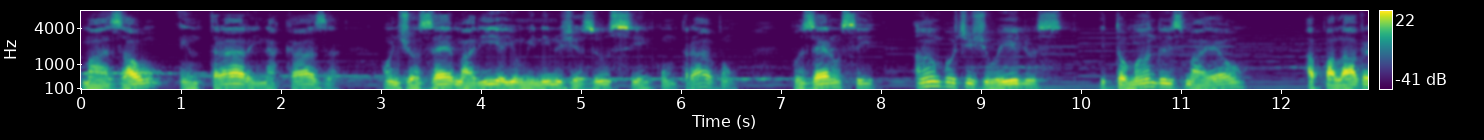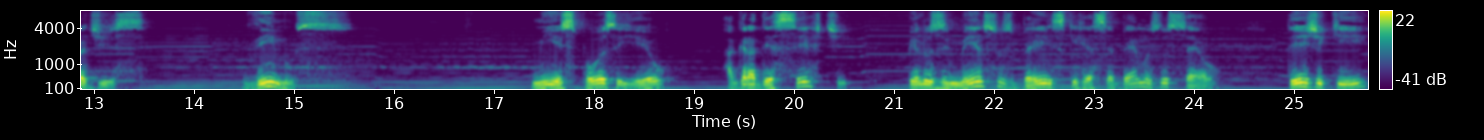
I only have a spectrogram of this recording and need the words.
Mas ao entrarem na casa onde José, Maria e o menino Jesus se encontravam, puseram-se ambos de joelhos e, tomando Ismael, a palavra disse: Vimos, minha esposa e eu, agradecer-te pelos imensos bens que recebemos do céu, desde que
